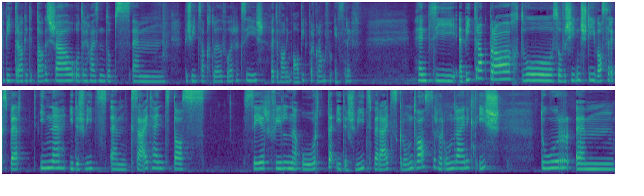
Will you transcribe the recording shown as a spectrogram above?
einen Beitrag in der Tagesschau oder ich weiß nicht, ob es ähm, bei Schweiz aktuell vorher war, auf jeden Fall im Abendprogramm vom SRF, haben sie einen Beitrag gebracht, wo so verschiedenste Wasserexpertinnen in der Schweiz ähm, gesagt haben, dass sehr vielen Orten in der Schweiz bereits das Grundwasser verunreinigt ist durch ähm,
